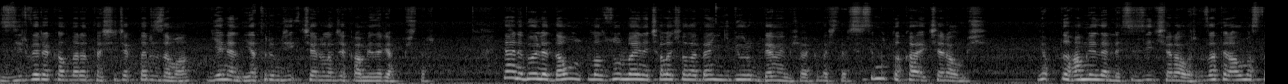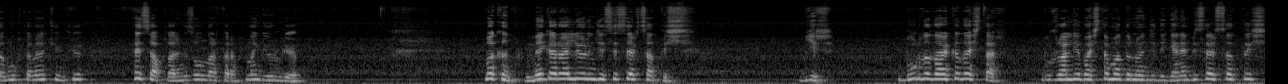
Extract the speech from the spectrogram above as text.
zirve rakamlara taşıyacakları zaman genelde yatırımcı içeri alacak hamleler yapmışlar. Yani böyle davulla zurlayına çala çala ben gidiyorum dememiş arkadaşlar. Sizi mutlaka içeri almış. Yaptığı hamlelerle sizi içeri alır. Zaten alması da muhtemelen çünkü hesaplarınız onlar tarafından görülüyor. Bakın mega rally öncesi sert satış. 1. Burada da arkadaşlar bu rally başlamadan önce de gene bir sert satış.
